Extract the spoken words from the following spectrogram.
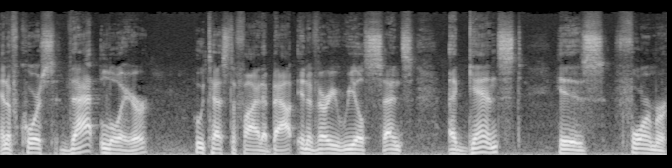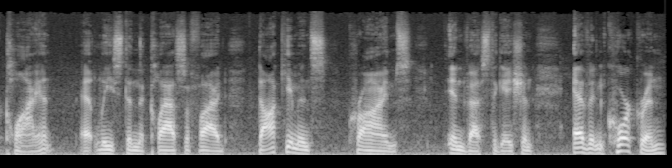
And of course, that lawyer who testified about, in a very real sense, against his former client, at least in the classified documents crimes investigation, Evan Corcoran,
